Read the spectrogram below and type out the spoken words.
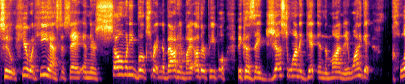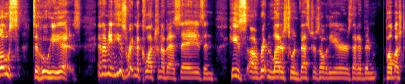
to hear what he has to say. And there's so many books written about him by other people because they just want to get in the mind. They want to get close to who he is. And I mean, he's written a collection of essays and he's uh, written letters to investors over the years that have been published,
